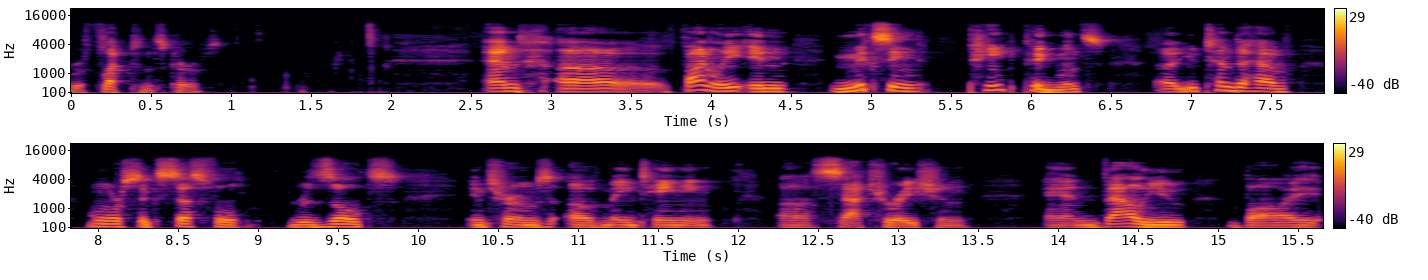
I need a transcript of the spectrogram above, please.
reflectance curves. And uh, finally, in mixing paint pigments, uh, you tend to have more successful results in terms of maintaining uh, saturation and value by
